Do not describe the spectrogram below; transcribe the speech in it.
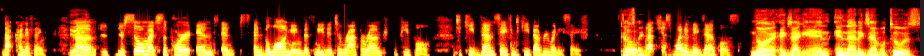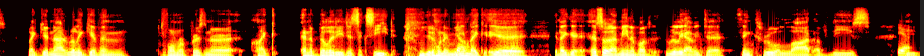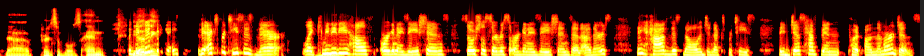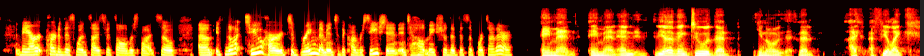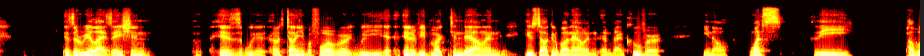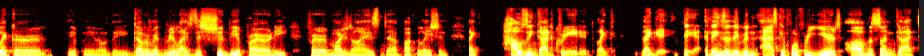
that kind of thing. Yeah. Um, there's, there's, so much support and and and belonging that's needed to wrap around people to keep them safe and to keep everybody safe. So like, that's just one of the examples. No exactly and in that example too is like you're not really giving former prisoner like an ability to succeed. you know what I mean? No. Like yeah, no. like that's what I mean about really having to think through a lot of these yeah. these uh, principles. And but the, the good thing, thing is the expertise is there like mm-hmm. community health organizations, social service organizations, and others, they have this knowledge and expertise. They just have been put on the margins. They aren't part of this one size fits all response. So um, it's not too hard to bring them into the conversation and to help make sure that the supports are there. Amen. Amen. And the other thing, too, that, you know, that I, I feel like is a realization is we, I was telling you before where we interviewed Mark Tyndall and he was talking about how in, in Vancouver, you know, once the public or you know the government realized this should be a priority for marginalized uh, population, like housing got created, like like the things that they've been asking for for years, all of a sudden got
